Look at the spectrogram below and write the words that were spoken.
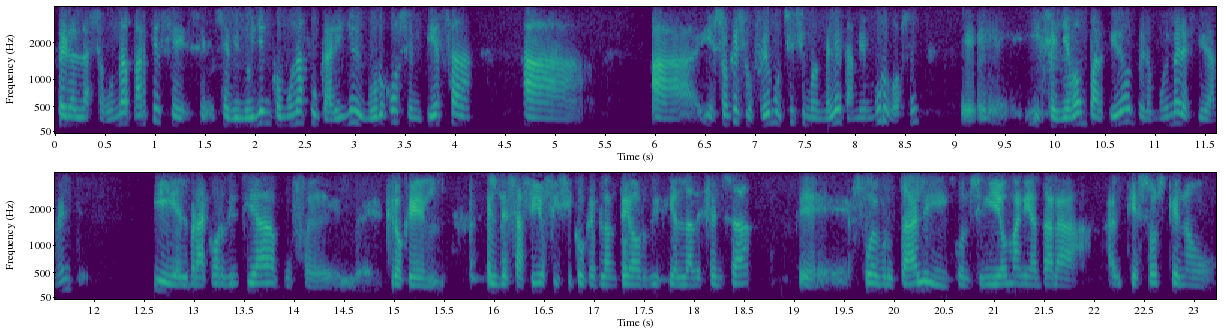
pero en la segunda parte se, se, se diluyen como un azucarillo y Burgos empieza a, a y eso que sufrió muchísimo en Melé también Burgos ¿eh? Eh, y se lleva un partido pero muy merecidamente y el Braco Ordicia uf, el- creo que el, el desafío físico que plantea Ordicia en la defensa eh, fue brutal y consiguió maniatar a, al Quesos que no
